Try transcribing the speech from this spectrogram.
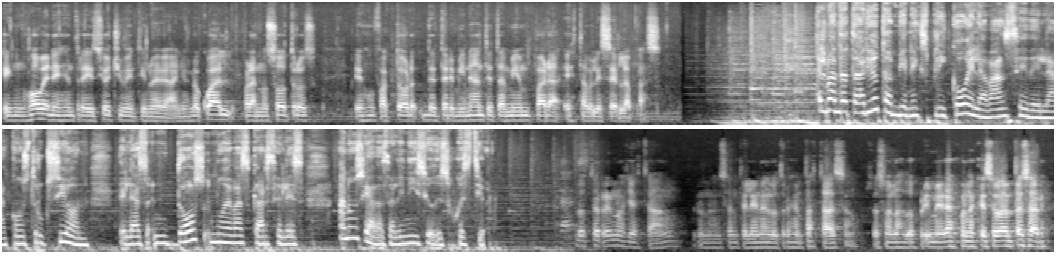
en jóvenes entre 18 y 29 años, lo cual para nosotros es un factor determinante también para establecer la paz. El mandatario también explicó el avance de la construcción de las dos nuevas cárceles anunciadas al inicio de su gestión. Los terrenos ya están, uno en Santa Elena y el otro en Pastaza. Esas son las dos primeras con las que se va a empezar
